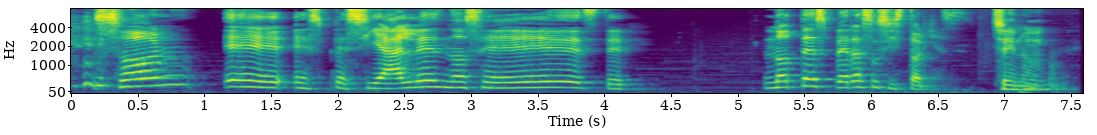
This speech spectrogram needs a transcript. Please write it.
Son eh, especiales, no sé, este... No te esperas sus historias. Sí, no. Mm.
